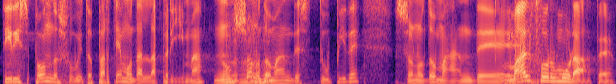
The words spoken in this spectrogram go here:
ti rispondo subito. Partiamo dalla prima. Non sono Mhm. domande stupide, sono domande. mal formulate.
